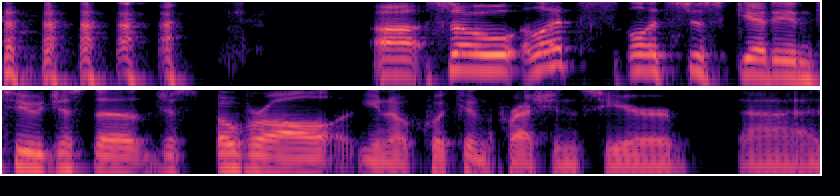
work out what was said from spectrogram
uh, so let's let's just get into just the just overall, you know, quick impressions here. Uh,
